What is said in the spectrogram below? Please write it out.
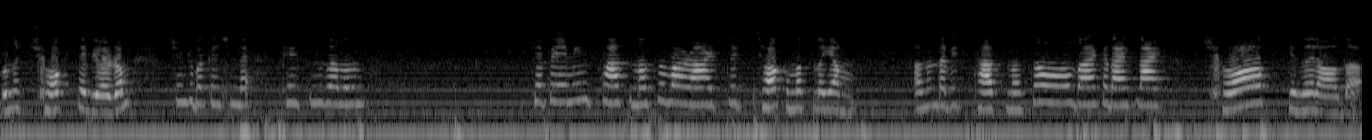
bunu çok seviyorum. Çünkü bakın şimdi pesimizi alalım. Köpeğimin tasması var artık. Çok mutluyum. Onun da bir tasması oldu arkadaşlar. Çok güzel oldu.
